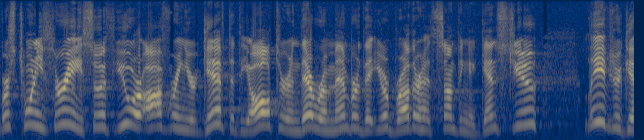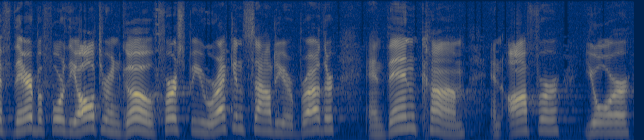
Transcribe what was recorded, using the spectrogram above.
Verse 23 So if you are offering your gift at the altar and there remember that your brother has something against you, Leave your gift there before the altar and go. First be reconciled to your brother, and then come and offer your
